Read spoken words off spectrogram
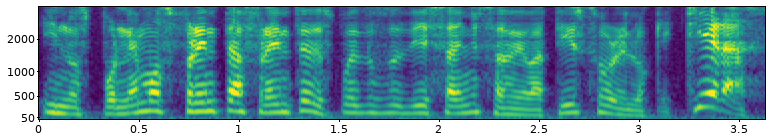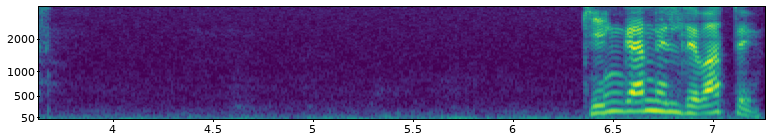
y nos ponemos frente a frente después de esos 10 años a debatir sobre lo que quieras. ¿Quién gana el debate?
